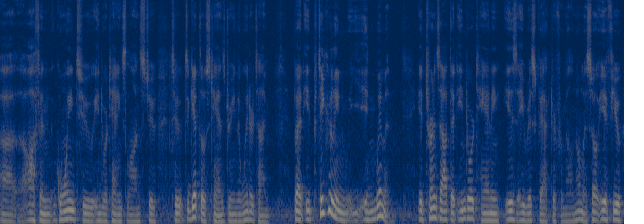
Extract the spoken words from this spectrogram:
uh, often going to indoor tanning salons to, to, to get those tans during the wintertime. But particularly in, in women, it turns out that indoor tanning is a risk factor for melanoma. So if you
